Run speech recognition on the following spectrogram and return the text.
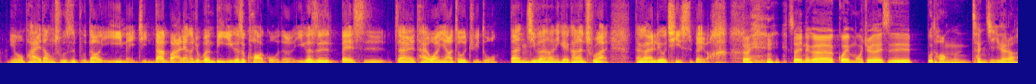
牛排当初是不到一亿美金，但本来两个就不能比，一个是跨国的，一个是 base 在台湾、亚洲居多，但基本上你可以看得出来，大概六七十倍吧。对，所以那个规模绝对是不同层级的了。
